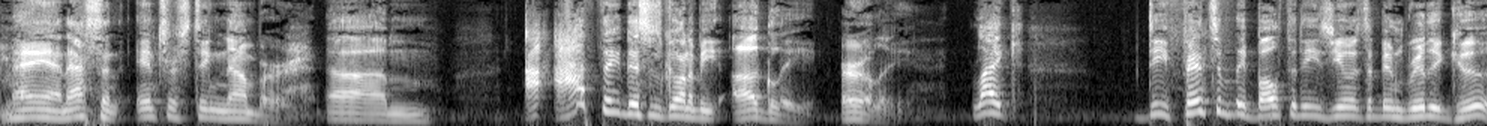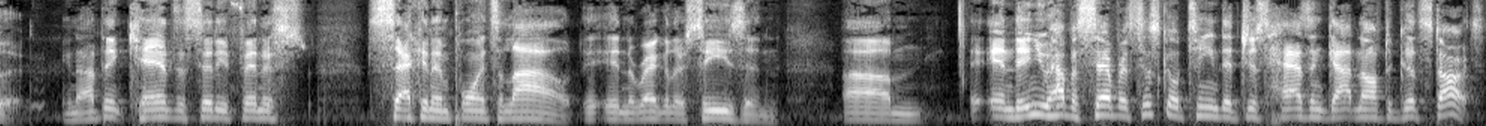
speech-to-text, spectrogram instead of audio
Man, that's an interesting number. Um, I, I think this is going to be ugly early. Like defensively, both of these units have been really good. You know, I think Kansas City finished second in points allowed in the regular season. Um, and then you have a San Francisco team that just hasn't gotten off to good starts.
